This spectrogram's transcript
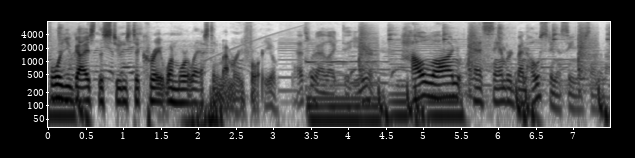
for you guys, the students, to create one more lasting memory for you. That's what I like to hear. How long has Sandburg been hosting a senior seminar?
